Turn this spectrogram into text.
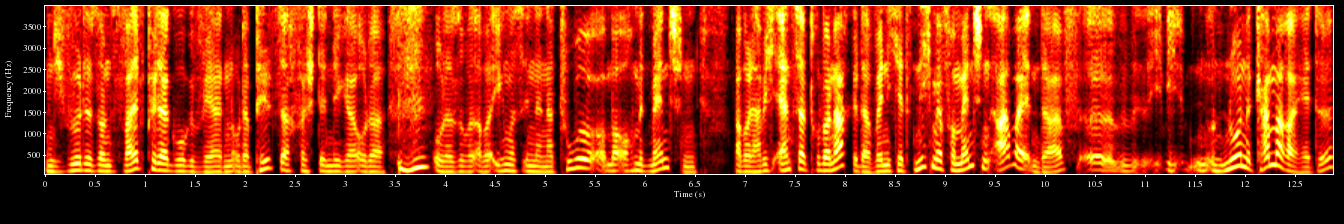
Und ich würde sonst Waldpädagoge werden oder Pilzsachverständiger oder Mhm. oder sowas, aber irgendwas in der Natur, aber auch mit Menschen. Aber da habe ich ernsthaft drüber nachgedacht, wenn ich jetzt nicht mehr vor Menschen arbeiten darf äh, ich, und nur eine Kamera hätte,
